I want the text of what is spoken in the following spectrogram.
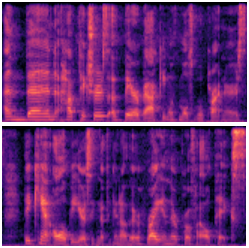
and then have pictures of barebacking with multiple partners. They can't all be your significant other, right, in their profile pics.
